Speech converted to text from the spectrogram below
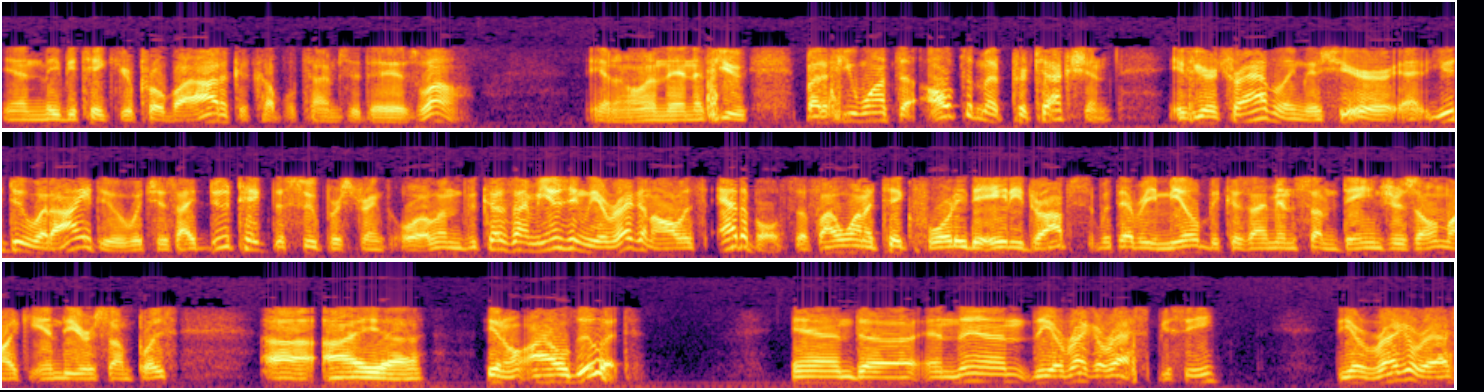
and maybe take your probiotic a couple times a day as well. You know, and then if you, but if you want the ultimate protection, if you're traveling this year, uh, you do what I do, which is I do take the super strength oil, and because I'm using the oregano, it's edible. So if I want to take 40 to 80 drops with every meal because I'm in some danger zone like India or someplace, uh, I, uh, you know, I'll do it. And uh, and then the Oregaresp, you see, the Oregaresp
